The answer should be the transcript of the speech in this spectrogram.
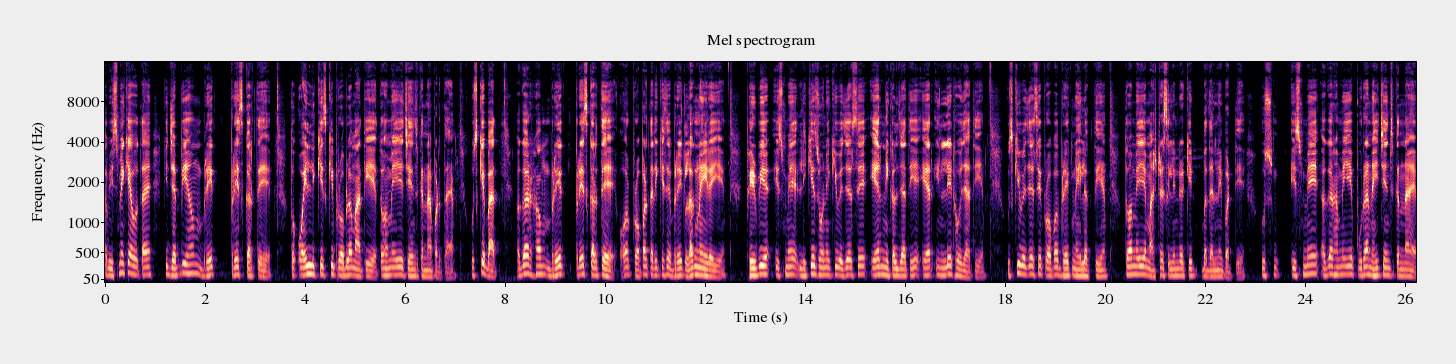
अब इसमें क्या होता है कि जब भी हम ब्रेक प्रेस करते हैं तो ऑयल लीकेज की प्रॉब्लम आती है तो हमें ये चेंज करना पड़ता है। उसके बाद, अगर हम ब्रेक प्रेस करते हैं और प्रॉपर तरीके से ब्रेक लग नहीं रही है, फिर भी इसमें लीकेज होने की वजह से एयर निकल जाती है एयर इनलेट हो जाती है। उसकी वजह से प्रॉपर ब्रेक नहीं लगती है तो हमें ये मास्टर सिलेंडर किट बदलनी पड़ती है। उस, इसमें अगर हमें ये पूरा नहीं चेंज करना है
